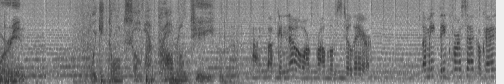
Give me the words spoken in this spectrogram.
We're in. Which don't solve our problem, T. I fucking know our problem's still there. Let me think for a sec, okay?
